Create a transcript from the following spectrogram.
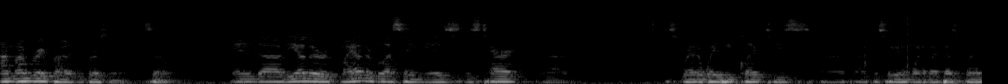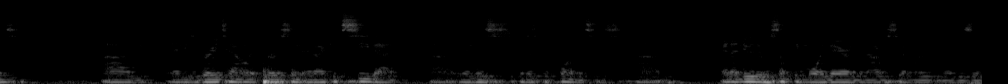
I'm I'm very proud of you personally. So, and uh, the other my other blessing is is Tarek. Uh, it's right away we clicked. He's uh, I consider him one of my best friends, um, and he's a very talented person, and I could see that uh, in his in his performances. Um, and I knew there was something more there, and then obviously I learned you know he's a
